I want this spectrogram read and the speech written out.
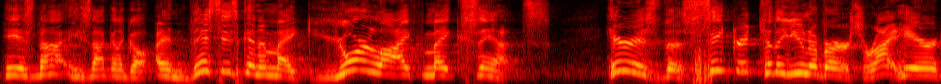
He is not, he's not going to go, and this is going to make your life make sense. Here is the secret to the universe right here.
